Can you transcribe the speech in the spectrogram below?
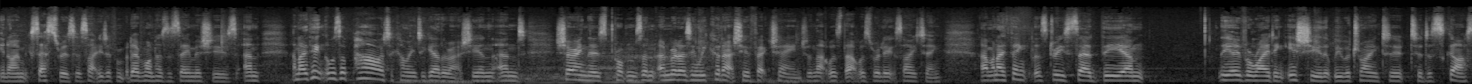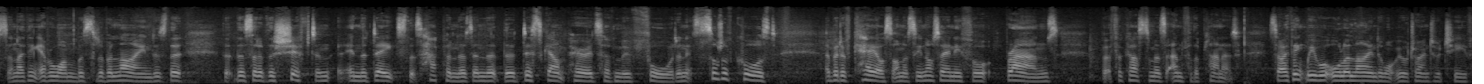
you know, I'm accessories, so slightly different, but everyone has the same issues. And, and I think there was a power to coming together actually and, and sharing those problems and, and realizing we could actually affect change. And that was, that was really exciting. Um, and I think, as Dries said, the, um, the overriding issue that we were trying to, to discuss, and I think everyone was sort of aligned, is the, the, the sort of the shift in, in the dates that's happened, as in the, the discount periods have moved forward. And it's sort of caused a bit of chaos, honestly, not only for brands, but for customers and for the planet. So I think we were all aligned on what we were trying to achieve.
